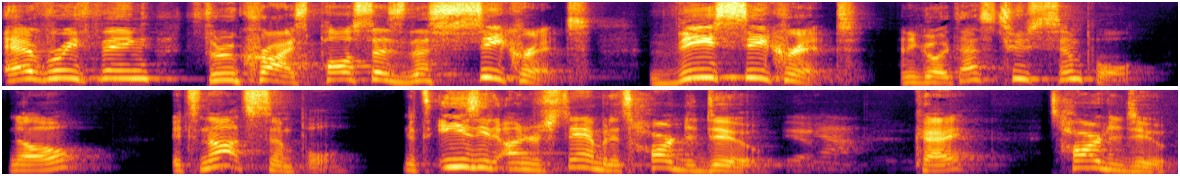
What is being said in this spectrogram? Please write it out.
Everything through Christ. Paul says the secret, the secret. And you go, that's too simple. No, it's not simple. It's easy to understand, but it's hard to do. Yeah. Okay? It's hard to do.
